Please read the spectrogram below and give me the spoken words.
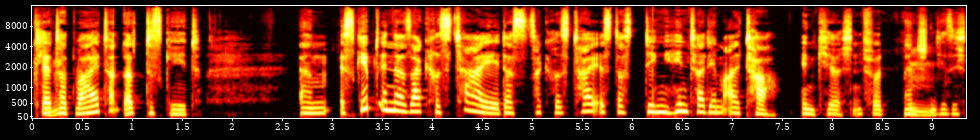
Klettert weiter, das- das geht. Ähm, es gibt in der Sakristei, das Sakristei ist das Ding hinter dem Altar in Kirchen für Menschen, Hm. die sich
